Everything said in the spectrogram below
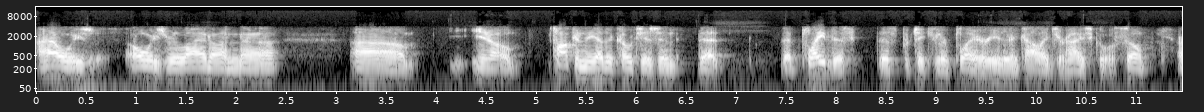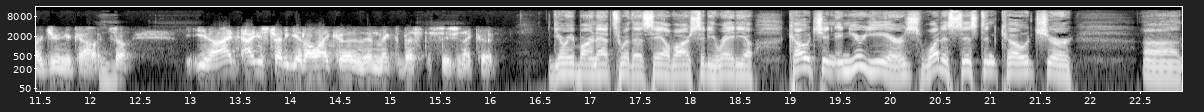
I always always relied on, uh, um, you know, talking to the other coaches and that that played this this particular player, either in college or high school, so or junior college. Mm-hmm. So, you know, I I just tried to get all I could and then make the best decision I could. Gary Barnett's with us, Hail Varsity Radio. Coach, in, in your years, what assistant coach or uh,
